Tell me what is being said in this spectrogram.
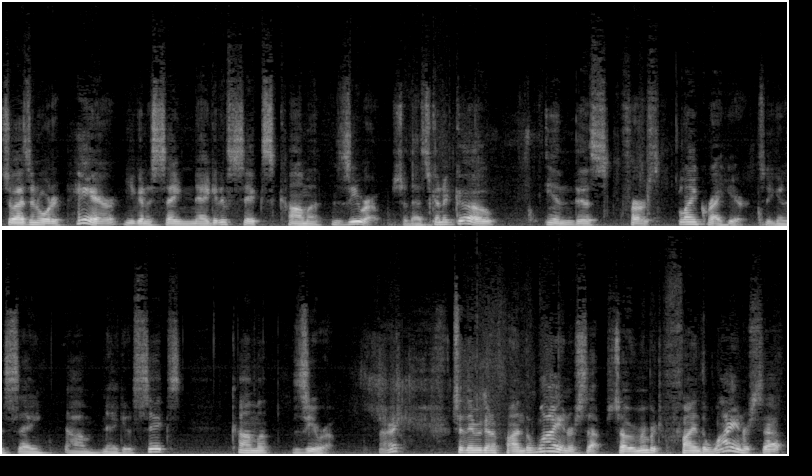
So as an ordered pair, you're going to say negative 6 comma 0. So that's going to go in this first blank right here. So you're going to say um, negative 6 comma 0. All right. So then we're going to find the y-intercept. So remember to find the y-intercept,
